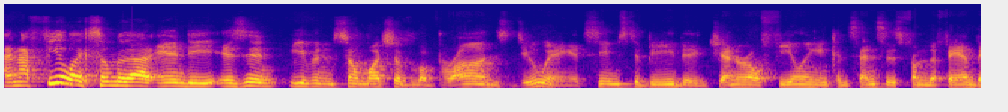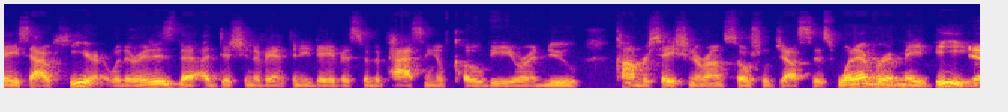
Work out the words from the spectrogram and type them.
And I feel like some of that, Andy, isn't even so much of LeBron's doing. It seems to be the general feeling and consensus from the fan base out here, whether it is the addition of Anthony Davis or the passing of Kobe or a new conversation around social justice, whatever it may be. Yeah.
